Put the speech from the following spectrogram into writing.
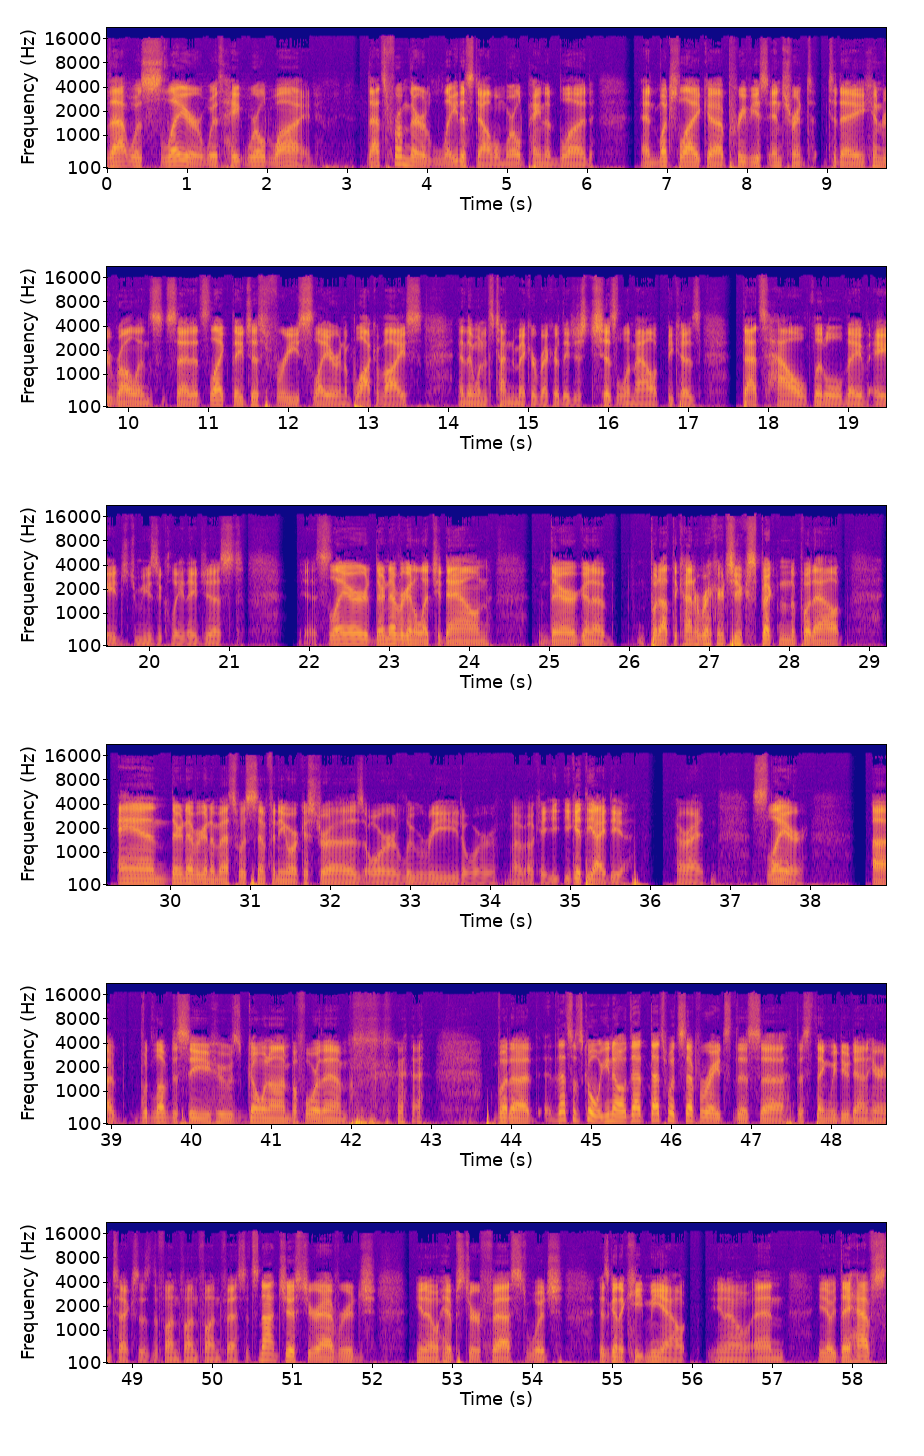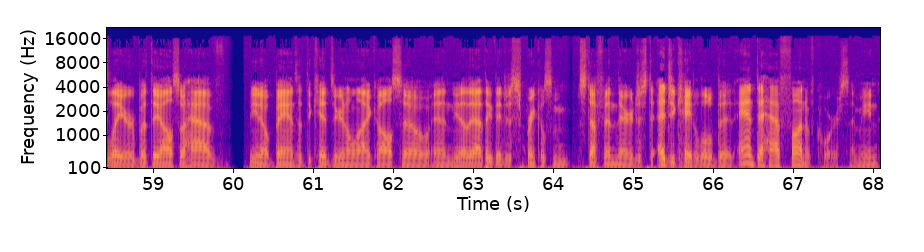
That was Slayer with Hate Worldwide. That's from their latest album, World Painted Blood. And much like a previous entrant today, Henry Rollins said, it's like they just freeze Slayer in a block of ice, and then when it's time to make a record, they just chisel him out because that's how little they've aged musically. They just. Yeah, Slayer, they're never going to let you down. They're going to put out the kind of records you expect them to put out. And they're never going to mess with symphony orchestras or Lou Reed or. oh, Okay, you, you get the idea. All right. Slayer. Uh, would love to see who's going on before them. but uh, that's what's cool. You know that that's what separates this uh, this thing we do down here in Texas, the Fun Fun Fun Fest. It's not just your average, you know, hipster fest, which is going to keep me out. You know, and you know they have Slayer, but they also have you know bands that the kids are to like also, and you know they, I think they just sprinkle some stuff in there just to educate a little bit and to have fun, of course. I mean.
